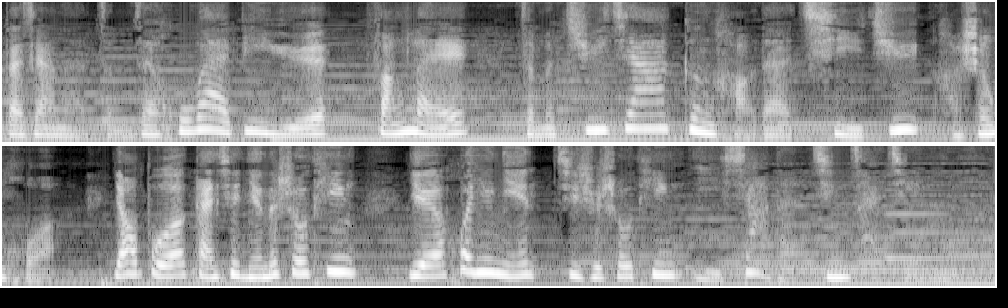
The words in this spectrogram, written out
大家呢怎么在户外避雨防雷，怎么居家更好的起居和生活。姚博感谢您的收听，也欢迎您继续收听以下的精彩节目。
